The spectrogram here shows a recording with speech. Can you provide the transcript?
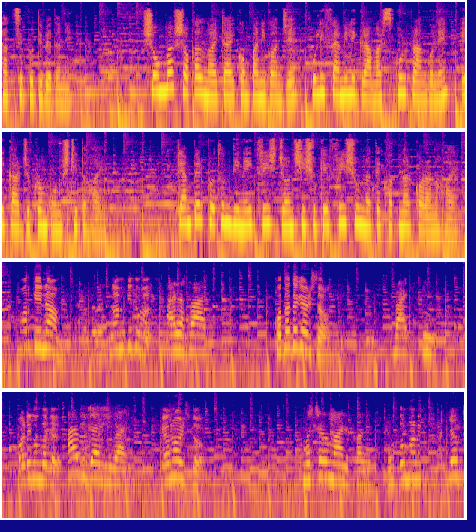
থাকছে প্রতিবেদনে। সোমবার সকাল নয়টায় কোম্পানিগঞ্জে হোলি ফ্যামিলি গ্রামার স্কুল প্রাঙ্গণে এই কার্যক্রম অনুষ্ঠিত হয়। ক্যাম্পের প্রথম দিনেই ত্রিশ জন শিশুকে ফ্রি শূন্যতে খতনার করানো হয়। তোমার কি নাম? নাম কি তোমার? আরাফাত। কোথা থেকে এসছো বাট্টু বাড়ি কোন থেকে আবুদালি ভাই কেন এসছো মুসলমান করে মুসলমানে যত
